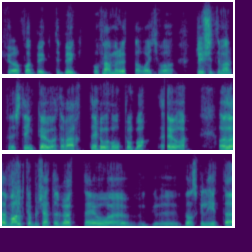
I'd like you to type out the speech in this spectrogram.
kjøre fra bygd til bygd på fem minutter og ikke få dusjet til melk? Det stinker jo etter hvert. Det er jo åpenbart. Det jo, altså, Valgkampbudsjettet Rødt er jo uh, ganske lite,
